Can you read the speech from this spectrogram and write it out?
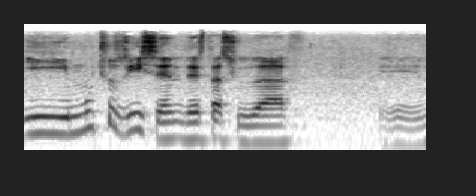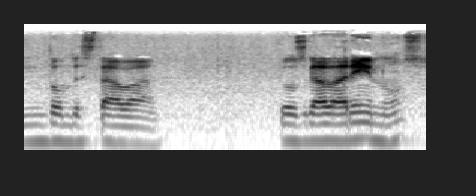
Y muchos dicen de esta ciudad en donde estaban los Gadarenos,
